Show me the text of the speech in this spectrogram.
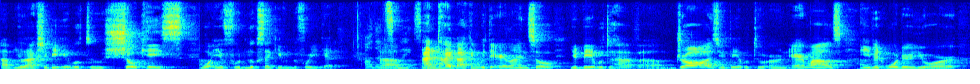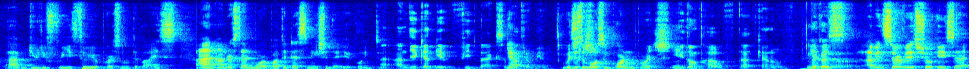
Um, you'll actually be able to showcase what your food looks like even before you get it. Oh, that's Um, amazing. and tie back in with the airline so you'd be able to have um, draws you'd be able to earn air miles even order your um, duty free through your personal device and understand more about the destination that you're going to And you can give feedbacks Yeah. about your meal. which, is the most important part Which you don't have that kind of. because i mean surveys showcase that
